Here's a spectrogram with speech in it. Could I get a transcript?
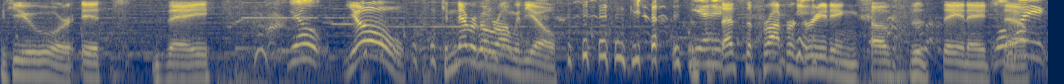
you or it, they. Yo. Yo! Can never go wrong with yo. yeah. That's the proper greeting of the day and age well, now. like,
